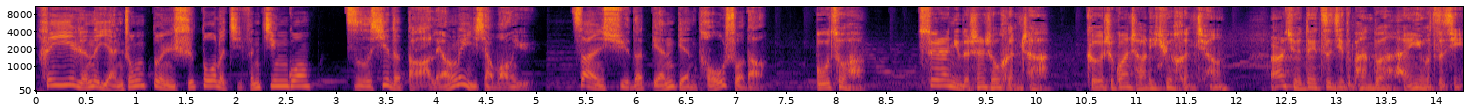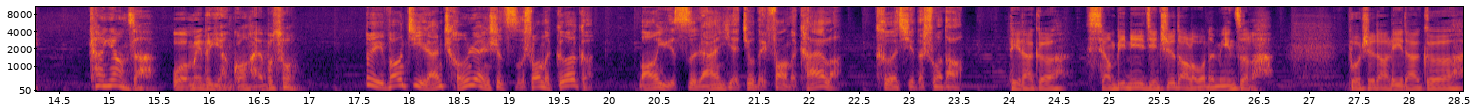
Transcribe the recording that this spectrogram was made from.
黑衣人的眼中顿时多了几分金光，仔细的打量了一下王宇，赞许的点点头，说道：“不错，虽然你的身手很差，可是观察力却很强，而且对自己的判断很有自信。看样子我妹的眼光还不错。”对方既然承认是子双的哥哥，王宇自然也就得放得开了。客气的说道：“李大哥，想必你已经知道了我的名字了，不知道李大哥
